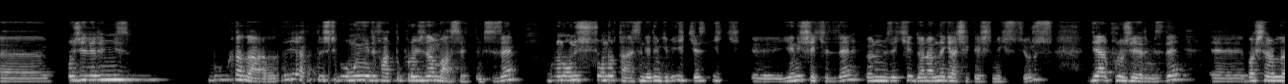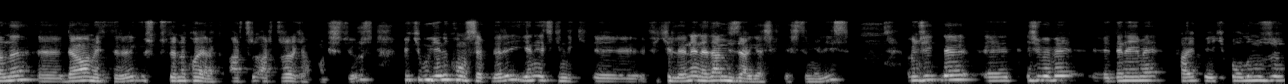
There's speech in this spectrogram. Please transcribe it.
E, projelerimiz bu kadardı. Yaklaşık 17 farklı projeden bahsettim size. Bunun 13-14 tanesini dediğim gibi ilk kez ilk e, yeni şekilde önümüzdeki dönemde gerçekleştirmek istiyoruz. Diğer projelerimizde e, başarılarını e, devam ettirerek, üstlerine koyarak, artır, artırarak yapmak istiyoruz. Peki bu yeni konseptleri, yeni etkinlik e, fikirlerine neden bizler gerçekleştirmeliyiz? Öncelikle e, tecrübe ve e, deneyime sahip bir ekip olduğumuzu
